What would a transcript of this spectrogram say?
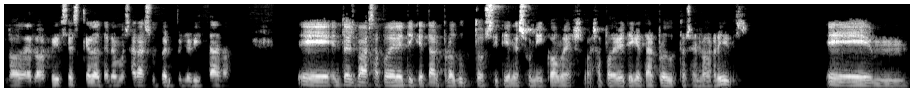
lo de los Reels es que lo tenemos ahora súper priorizado. Eh, entonces vas a poder etiquetar productos si tienes un e-commerce, vas a poder etiquetar productos en los Reels. Em,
